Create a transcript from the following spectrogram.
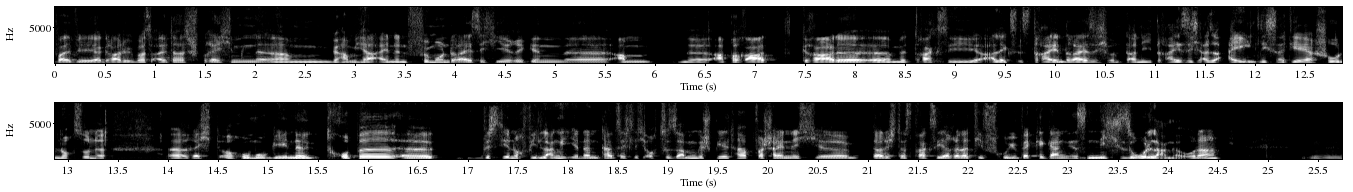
weil wir ja gerade übers Alter sprechen, ähm, wir haben hier einen 35-Jährigen äh, am äh, Apparat gerade äh, mit Draxi. Alex ist 33 und Danny 30. Also eigentlich seid ihr ja schon noch so eine äh, recht homogene Truppe. Wisst ihr noch, wie lange ihr dann tatsächlich auch zusammengespielt habt? Wahrscheinlich äh, dadurch, dass Draxi ja relativ früh weggegangen ist, nicht so lange, oder? Hm,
